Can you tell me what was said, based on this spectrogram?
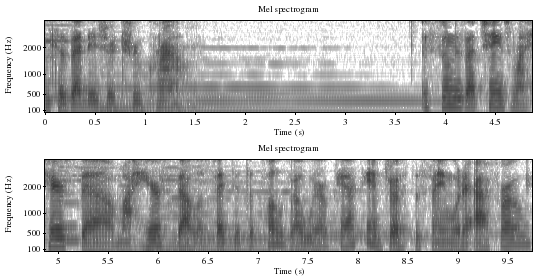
Because that is your true crown. As soon as I changed my hairstyle, my hairstyle affected the clothes I wear. Okay, I can't dress the same with an afro. An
